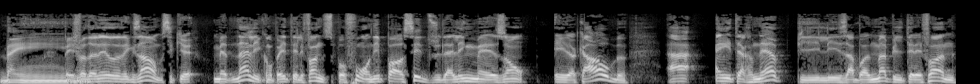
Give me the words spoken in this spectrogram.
Ben, Ben, je vais donner un exemple. C'est que maintenant, les compagnies de téléphone, c'est pas fou. On est passé de la ligne maison et le câble à Internet, puis les abonnements, puis le téléphone.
